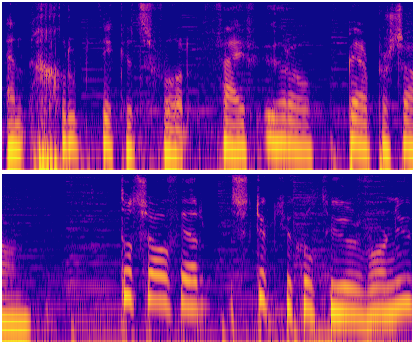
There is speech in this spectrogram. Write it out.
en groeptickets voor 5 euro per persoon. Tot zover stukje cultuur voor nu.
